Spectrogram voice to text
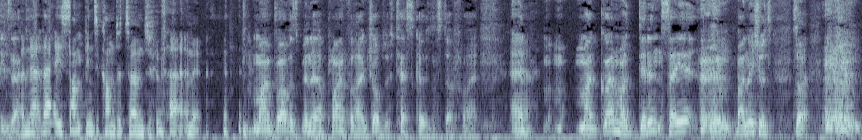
Exactly. and that that is something to come to terms with, that, isn't it? my brother's been uh, applying for like jobs with Tesco's and stuff, right? And m- my grandma didn't say it, but I know she was. Sorry,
